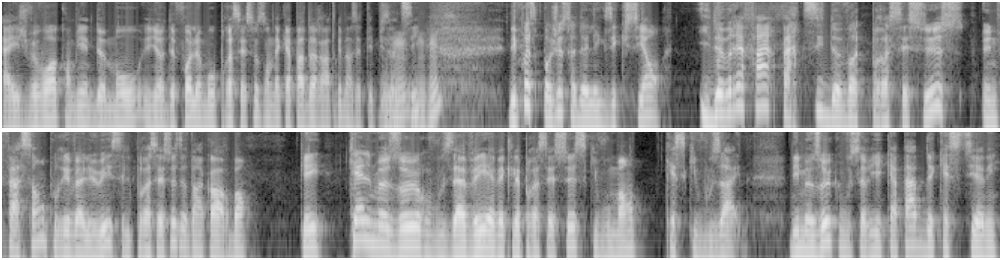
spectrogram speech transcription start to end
Hey, je veux voir combien de mots, il y a deux fois le mot processus, on est capable de rentrer dans cet épisode-ci. Mhm, mhm. Des fois, c'est pas juste de l'exécution. Il devrait faire partie de votre processus une façon pour évaluer si le processus est encore bon. OK? Quelles mesures vous avez avec le processus qui vous montrent qu'est-ce qui vous aide? Des mesures que vous seriez capable de questionner.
